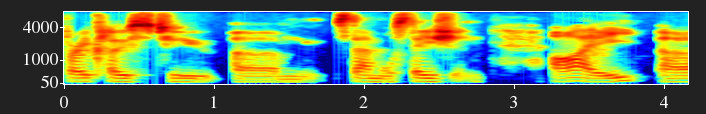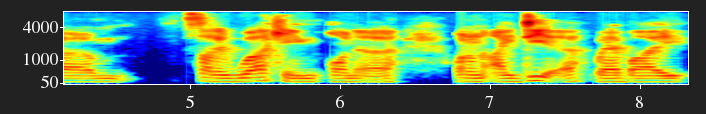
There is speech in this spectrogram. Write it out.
very close to um, Stanmore Station. I um, started working on a on an idea whereby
